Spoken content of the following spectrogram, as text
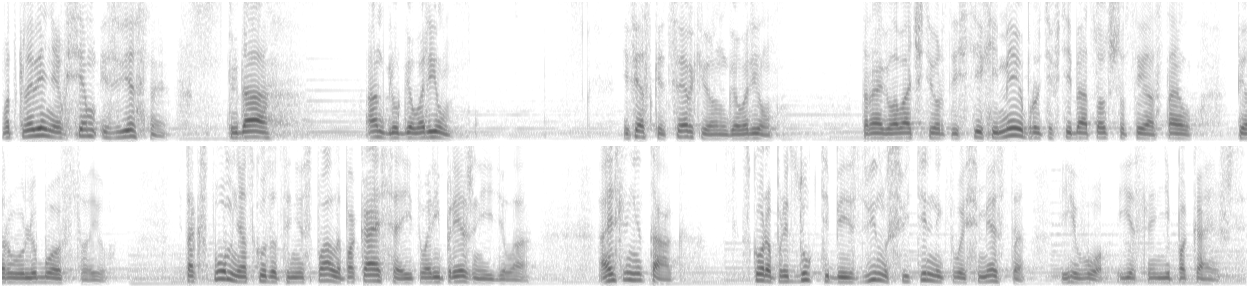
в Откровениях всем известно, когда ангел говорил Ефесской церкви, он говорил, 2 глава, 4 стих, «Имею против тебя тот, что ты оставил первую любовь твою. Так вспомни, откуда ты не спал, и покайся, и твори прежние дела. А если не так, скоро приду к тебе и сдвину светильник твой с места – его, если не покаешься.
